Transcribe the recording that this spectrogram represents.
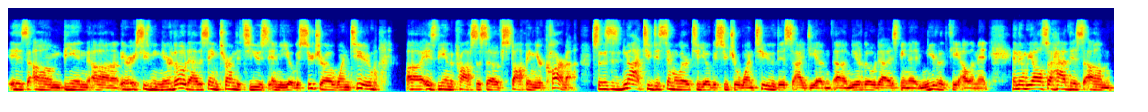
is um, being, uh, or excuse me, Nirodha, the same term that's used in the Yoga Sutra 1 2. Uh, is being the process of stopping your karma. So this is not too dissimilar to Yoga Sutra 1 2, this idea of uh, as being a Nivriti element. And then we also have this um,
